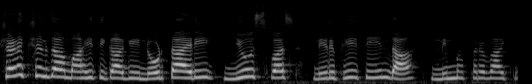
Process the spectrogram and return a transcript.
ಕ್ಷಣ ಕ್ಷಣದ ಮಾಹಿತಿಗಾಗಿ ನೋಡ್ತಾ ಇರಿ. ನ್ಯೂಸ್ ಫಸ್ಟ್ ನಿರ್ಭೀತಿಯಿಂದ ನಿಮ್ಮ ಪರವಾಗಿ.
